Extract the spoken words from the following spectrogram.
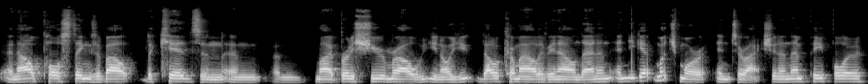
And I'll post things about the kids and, and, and my British humor. I'll, you know, you, that'll come out every now and then, and, and you get much more interaction. And then people are,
